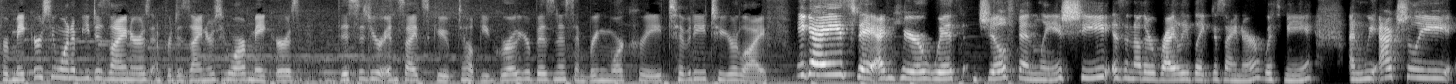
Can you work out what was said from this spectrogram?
For makers who want to be designers and for designers who are makers, this is your inside scoop to help you grow your business and bring more creativity to your life. Hey guys, today I'm here with Jill Finley. She is another Riley Blake designer with me. And we actually,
